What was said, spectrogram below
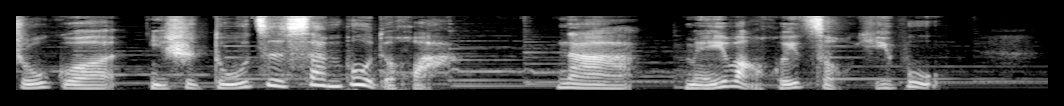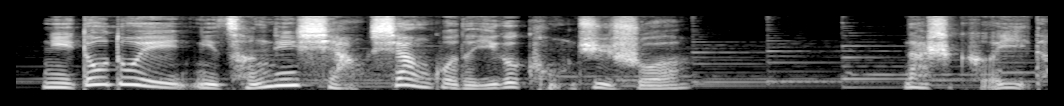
如果你是独自散步的话，那每往回走一步，你都对你曾经想象过的一个恐惧说：“那是可以的。”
